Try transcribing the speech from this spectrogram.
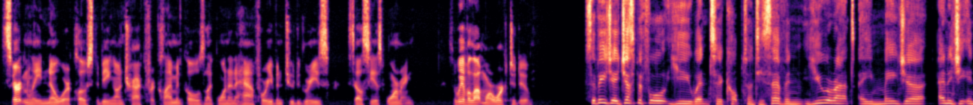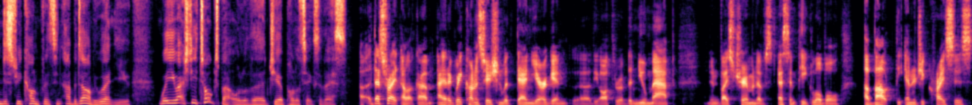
certainly nowhere close to being on track for climate goals like one and a half or even two degrees Celsius warming. So we have a lot more work to do. So, Vijay, just before you went to COP27, you were at a major energy industry conference in Abu Dhabi, weren't you? Where you actually talked about all of the geopolitics of this. Uh, that's right, Alok. Um, I had a great conversation with Dan Yergin, uh, the author of the new map and vice chairman of S&P Global, about the energy crisis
